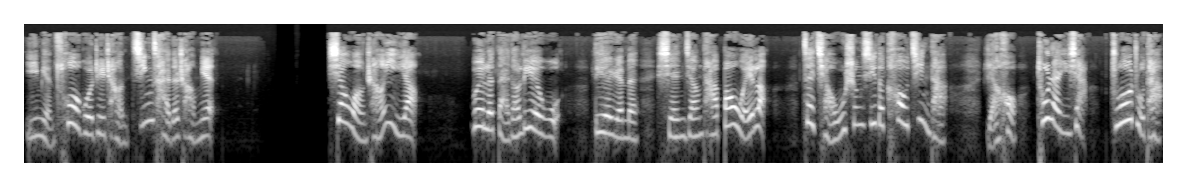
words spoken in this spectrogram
以免错过这场精彩的场面。像往常一样，为了逮到猎物，猎人们先将它包围了，再悄无声息的靠近它，然后突然一下捉住它。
